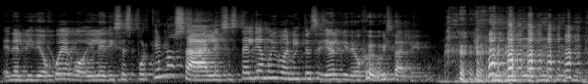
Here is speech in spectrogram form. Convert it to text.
en el videojuego y le dices, ¿por qué no sales? Está el día muy bonito y se lleva el videojuego y sale, ¿no?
